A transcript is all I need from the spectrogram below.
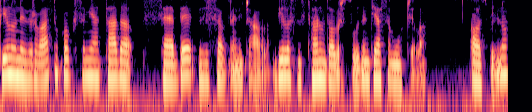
bilo neverovatno koliko sam ja tada sebe za sve ograničavala. Bila sam stvarno dobar student, ja sam učila ozbiljno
